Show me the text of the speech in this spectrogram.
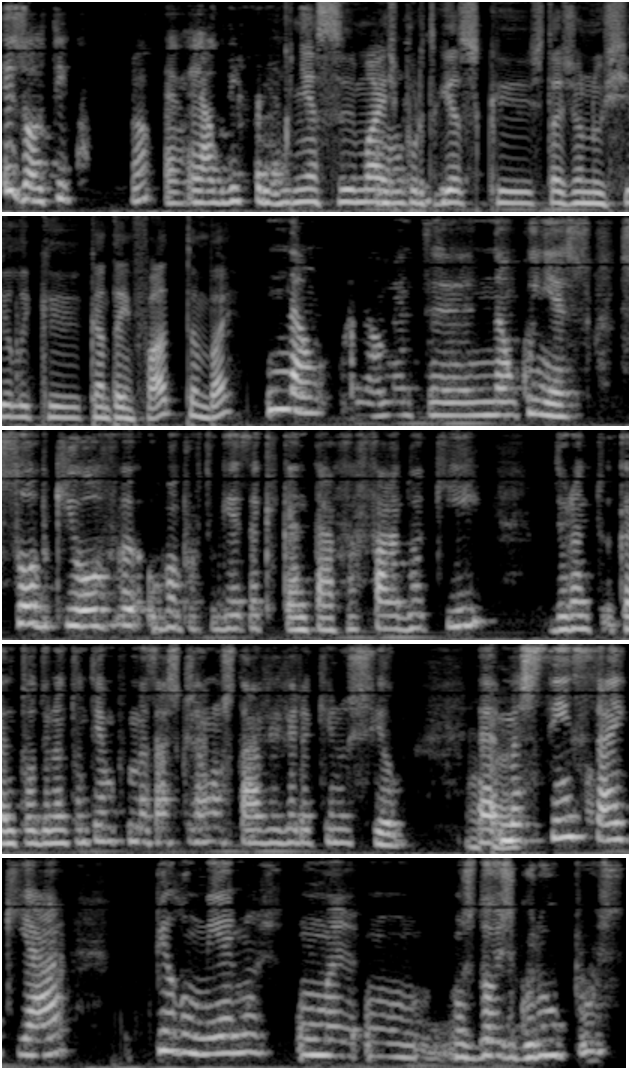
exótico. Não? É, é algo diferente. Conhece mais portugueses que estejam no Chile e que cantem fado também? Não, realmente não conheço. Soube que houve uma portuguesa que cantava fado aqui, durante, cantou durante um tempo, mas acho que já não está a viver aqui no Chile. Okay. Uh, mas sim sei que há pelo menos uma, um, uns dois grupos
